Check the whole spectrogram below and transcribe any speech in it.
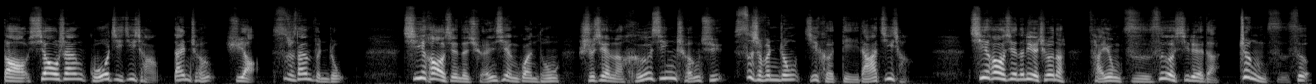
到萧山国际机场单程需要四十三分钟。七号线的全线贯通，实现了核心城区四十分钟即可抵达机场。七号线的列车呢，采用紫色系列的正紫色，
